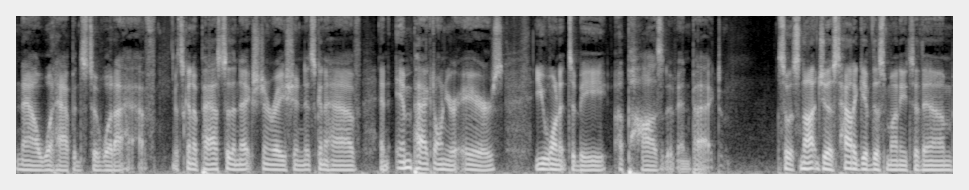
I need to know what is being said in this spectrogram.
now what happens to what I have. It's going to pass to the next generation. It's going to have an impact on your heirs. You want it to be a positive impact. So it's not just how to give this money to them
